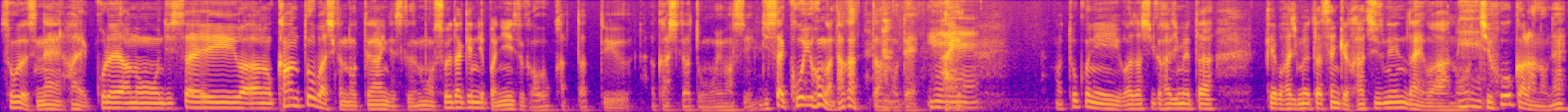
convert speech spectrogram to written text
そうですね。はい。これあの実際はあの関東馬しか載ってないんですけども、それだけにやっぱニーズが多かったっていう証だと思いますし、実際こういう本がなかったので、えー、はい。まあ特に私が始めた競馬始めた1980年代はあの、えー、地方からのね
